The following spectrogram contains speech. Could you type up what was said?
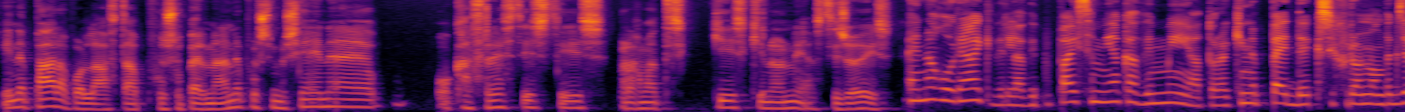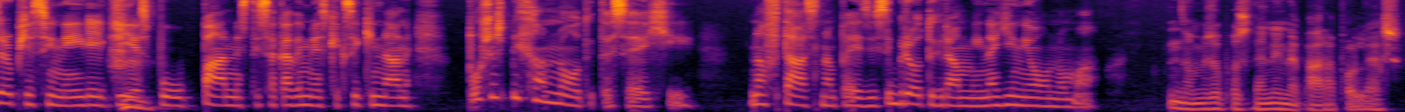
Είναι πάρα πολλά αυτά που σου περνάνε που στην ουσία είναι ο καθρέφτης της πραγματικής κοινωνίας, της ζωής. Ένα αγοράκι δηλαδή που πάει σε μια ακαδημία τώρα και είναι 5-6 χρονών, δεν ξέρω ποιες είναι οι ηλικίες που πάνε στις ακαδημίες και ξεκινάνε. Πόσες πιθανότητες έχει να φτάσει να παίζει στην πρώτη γραμμή, να γίνει όνομα; Νομίζω πως δεν είναι πάρα πολλές.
